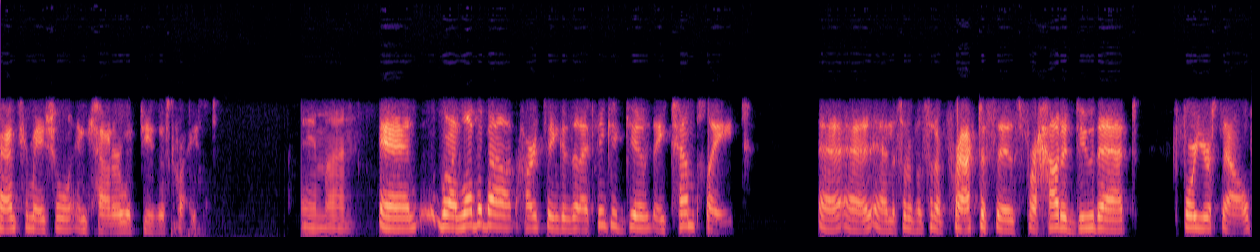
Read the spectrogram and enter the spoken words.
transformational encounter with Jesus Christ. Amen. And what I love about Heart HeartSync is that I think it gives a template and, and sort of a sort of practices for how to do that for yourself,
